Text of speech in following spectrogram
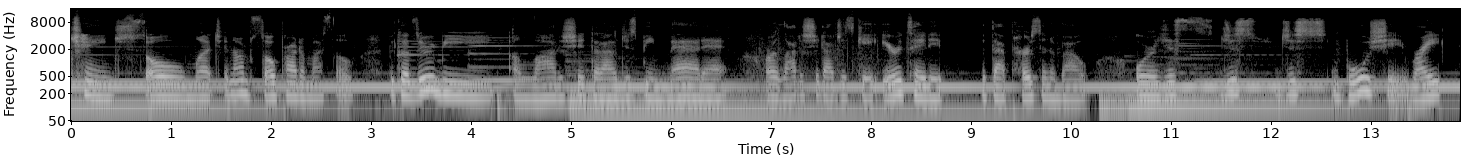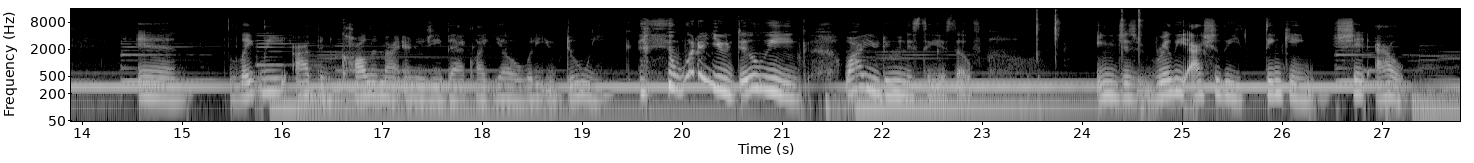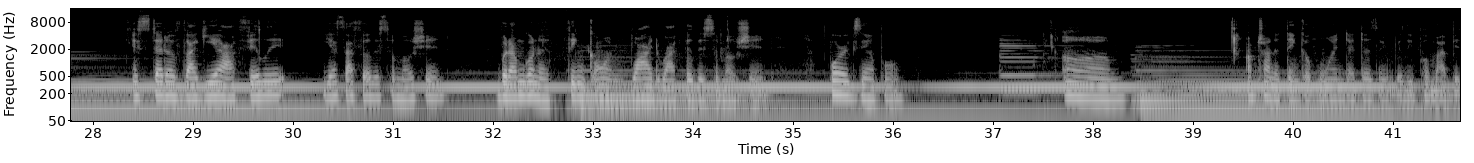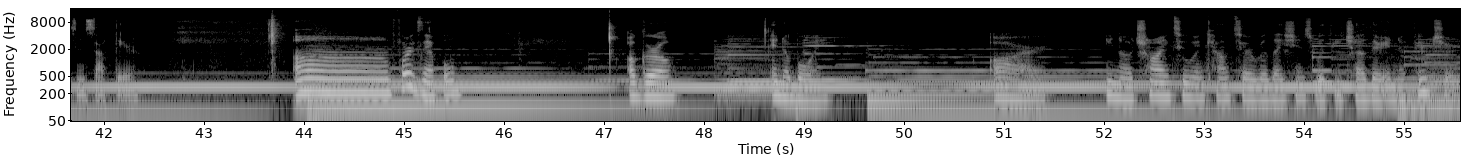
changed so much. And I'm so proud of myself because there would be a lot of shit that I'd just be mad at, or a lot of shit I just get irritated with that person about or just just just bullshit, right? And lately I've been calling my energy back like, "Yo, what are you doing? what are you doing? Why are you doing this to yourself?" And you just really actually thinking shit out instead of like, "Yeah, I feel it. Yes, I feel this emotion." But I'm going to think on why do I feel this emotion? For example, um I'm trying to think of one that doesn't really put my business out there. Um, for example, a girl and a boy are, you know, trying to encounter relations with each other in the future.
